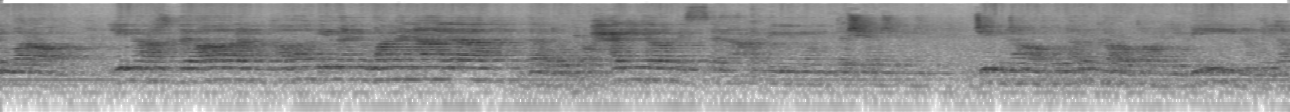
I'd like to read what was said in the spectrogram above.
الورى لنرى اخضرارا قائما ومنالا. ذا لوح حير بالسنابل منتشر. جئناه نركع طالبين ظلالا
